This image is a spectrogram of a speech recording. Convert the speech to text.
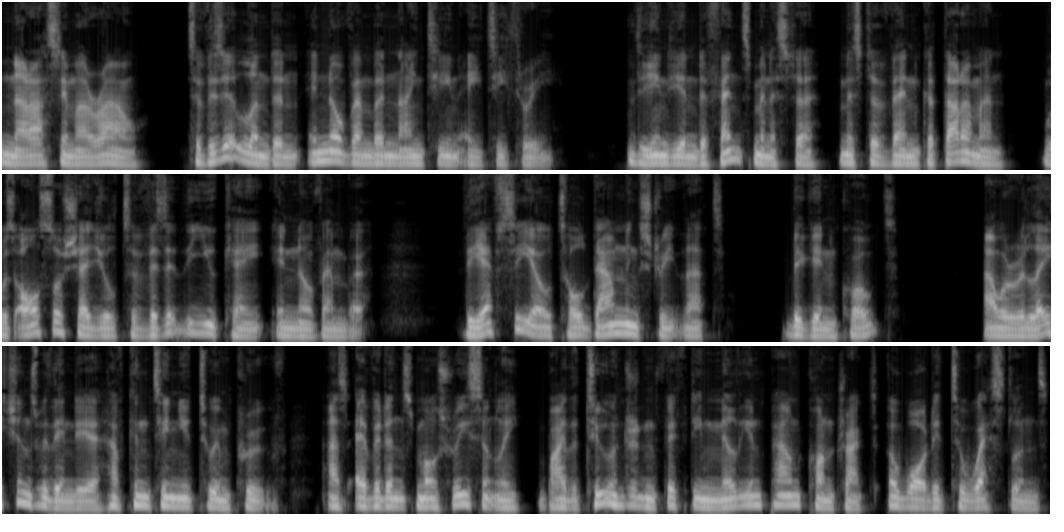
Narasimha Rao, to visit London in November 1983. The Indian Defence Minister, Mr. Venkataraman, was also scheduled to visit the UK in November. The FCO told Downing Street that, begin quote, Our relations with India have continued to improve, as evidenced most recently by the £250 million contract awarded to Westlands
